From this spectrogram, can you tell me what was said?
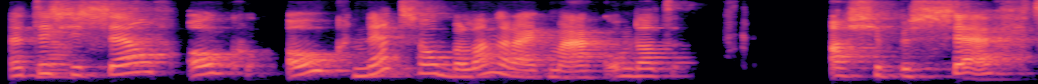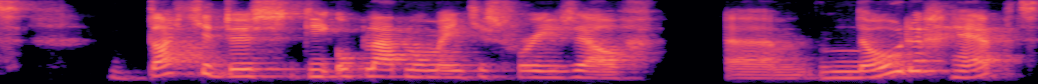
Het is jezelf ook, ook net zo belangrijk maken, omdat als je beseft dat je dus die oplaadmomentjes voor jezelf ehm, nodig hebt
